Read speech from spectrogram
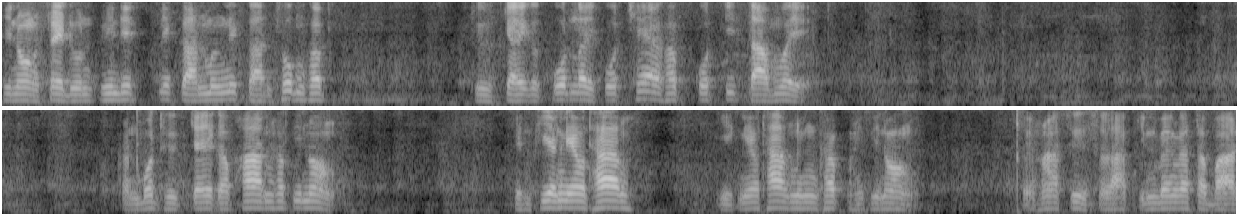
พี่น้องใส่ดุลพินิจในการเมืองในการชมครับถือใจก็กดไลค์กดแชร์ครับ กดติดตามไว้กันบ่ถือใจกับพานครับพี่น้อง เป็นเพียงแนวทาง อีกแนวทางหนึ่งครับ ให้พี่น้องไปหาซื้อสลากกินแบ่งรัฐบาล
